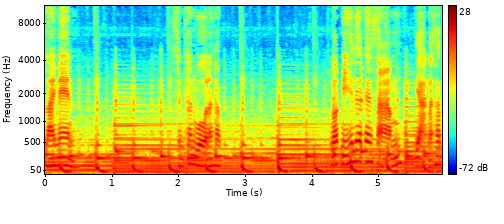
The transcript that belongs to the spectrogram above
ไลแมนเซนทรัลเวิร์นะครับ รถมีให้เลือกแค่ 3 อย่างนะครับ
